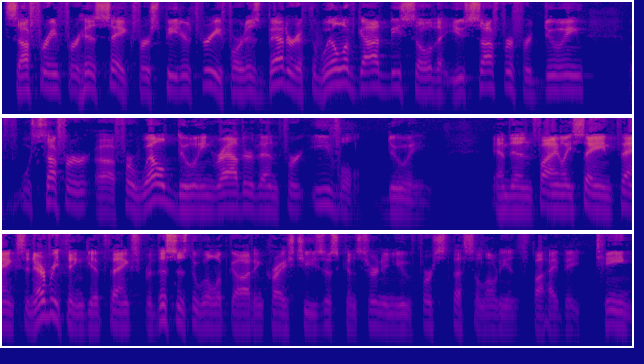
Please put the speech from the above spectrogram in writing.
Suffering for his sake, 1 Peter 3. For it is better if the will of God be so that you suffer for doing, suffer uh, for well doing rather than for evil doing. And then finally saying thanks in everything give thanks for this is the will of God in Christ Jesus concerning you 1 Thessalonians 5:18.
